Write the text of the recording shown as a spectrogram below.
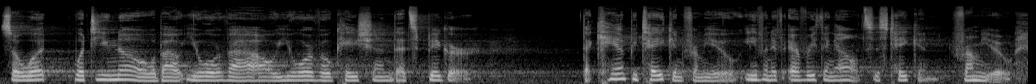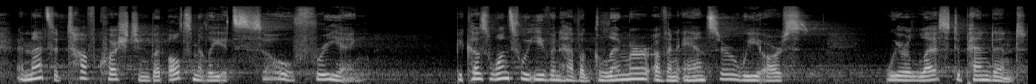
So, what, what do you know about your vow, your vocation that's bigger that can't be taken from you, even if everything else is taken from you? And that's a tough question, but ultimately it's so freeing. Because once we even have a glimmer of an answer, we are, we are less dependent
